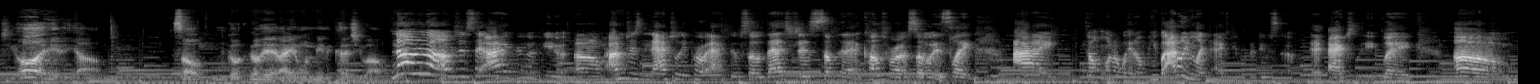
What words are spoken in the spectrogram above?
She hard headed, y'all. So go go ahead. I didn't want me to cut you off. No, no, no. I was just saying, I agree with you. Um, I'm just naturally proactive, so that's just something that comes from us. So it's like I don't want to wait on people. I don't even like to ask people to do stuff. Actually, like, um,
